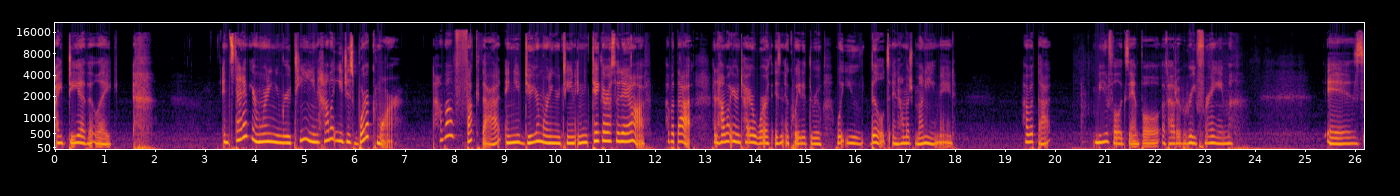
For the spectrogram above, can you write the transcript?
idea that, like, instead of your morning routine, how about you just work more? How about fuck that and you do your morning routine and you take the rest of the day off? How about that? And how about your entire worth isn't equated through what you've built and how much money you made? How about that? Beautiful example of how to reframe is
